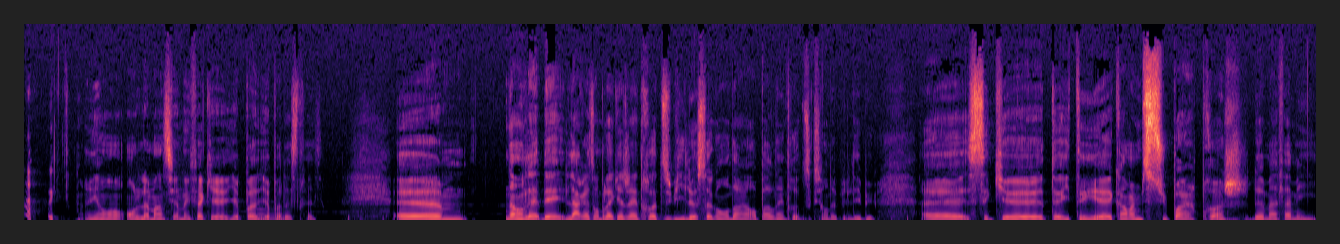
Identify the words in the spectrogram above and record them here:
Et on, on l'a mentionné, fait qu'il n'y a, pas- y a pas de stress. Euh, non, la, ben, la raison pour laquelle j'ai introduit le secondaire, on parle d'introduction depuis le début, euh, c'est que tu as été euh, quand même super proche de ma famille.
